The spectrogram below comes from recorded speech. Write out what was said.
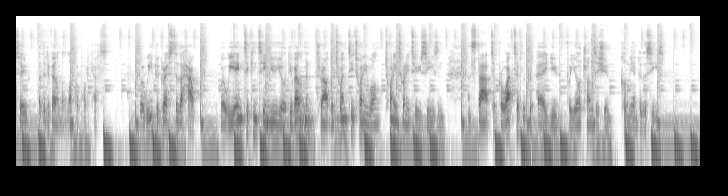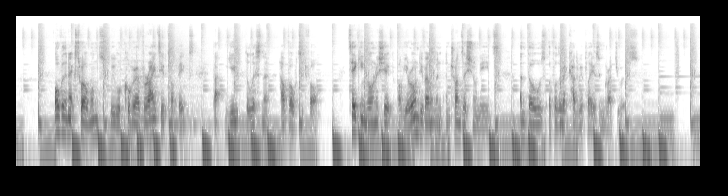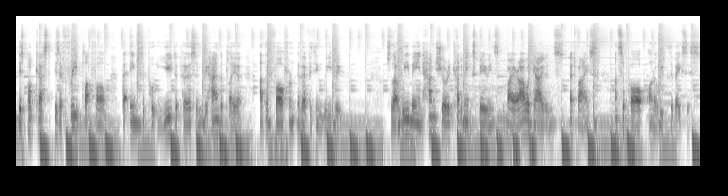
Two of the Development Locker podcast, where we progress to the how, where we aim to continue your development throughout the 2021 2022 season and start to proactively prepare you for your transition come the end of the season. Over the next 12 months, we will cover a variety of topics that you, the listener, have voted for, taking ownership of your own development and transitional needs and those of other academy players and graduates. This podcast is a free platform that aims to put you, the person behind the player, at the forefront of everything we do, so that we may enhance your academy experience via our guidance, advice, and support on a weekly basis.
